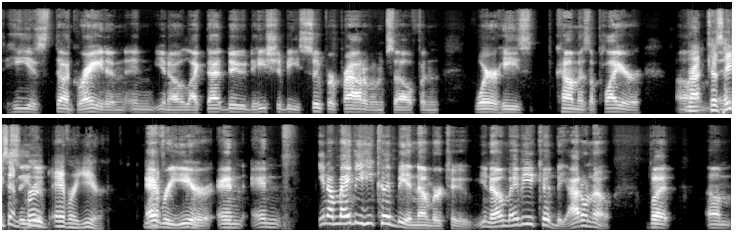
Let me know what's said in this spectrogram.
he has done great and and you know, like that dude, he should be super proud of himself and where he's come as a player. Um, right. Because he's improved every year. Every year and and you know maybe he could be a number two you know maybe he could be i don't know but um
